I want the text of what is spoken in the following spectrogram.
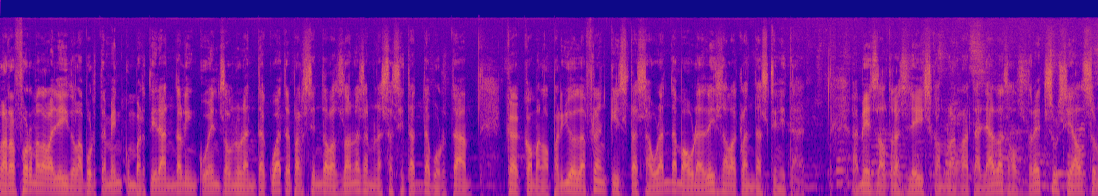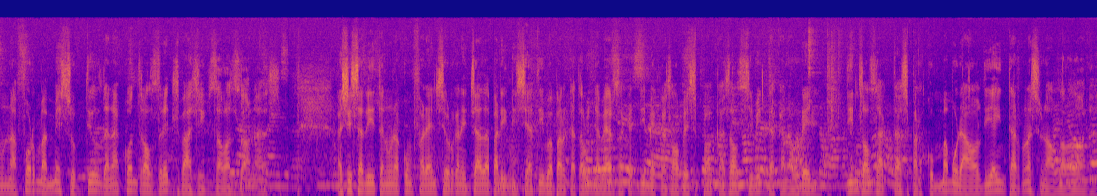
La reforma de la llei de l'avortament convertirà en delinqüents el 94% de les dones amb necessitat d'avortar, que, com en el període franquista, s'hauran de moure des de la clandestinitat. A més, d'altres lleis com les retallades als drets socials són una forma més subtil d'anar contra els drets bàsics de les dones. Així s'ha dit en una conferència organitzada per Iniciativa per Catalunya Verds aquest dimecres al vespre al Casal Cívic de Canaurell, dins els actes per commemorar el Dia Internacional de la Dona.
